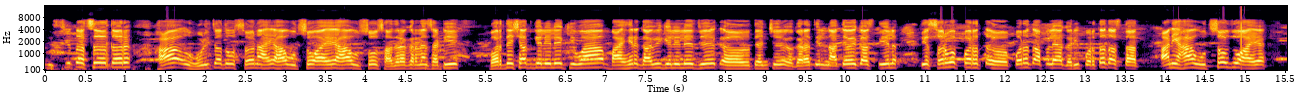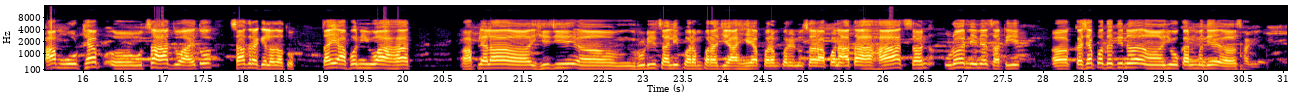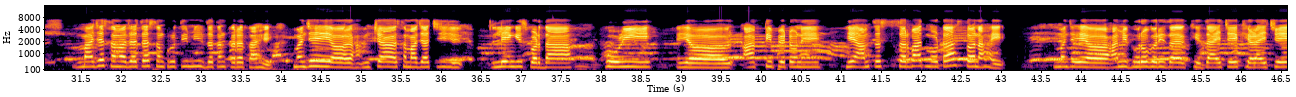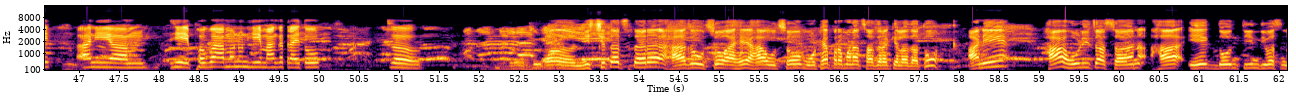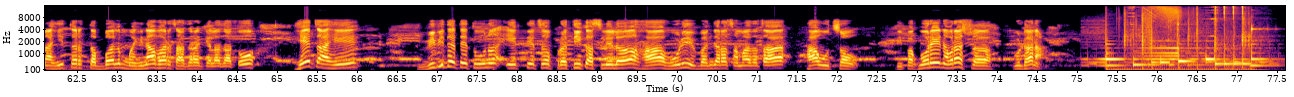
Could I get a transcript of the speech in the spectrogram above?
निश्चितच तर हा होळीचा जो सण आहे हा उत्सव आहे हा उत्सव साजरा करण्यासाठी परदेशात गेलेले किंवा बाहेर गावी गेलेले जे त्यांचे घरातील नातेवाईक असतील ते सर्व परत परत आपल्या घरी परतत असतात. आणि हा उत्सव जो आहे हा मोठ्या उत्साहात जो आहे तो साजरा केला जातो. ताई आपण युवा आहात. आपल्याला ही जी रूढी चाली परंपरा जी आहे या परंपरेनुसार आपण आता हा सण पुढं नेण्यासाठी कशा पद्धतीनं युवकांमध्ये अ, सांगलं माझ्या समाजाच्या संस्कृती मी जतन करत आहे. म्हणजे आमच्या समाजाची लेंगी स्पर्धा होळी आगटी पेटवणे हे आमचं सर्वात मोठा सण आहे. म्हणजे आम्ही घरोघरी जा जायचे खेळायचे आणि हे फगवा म्हणून हे मागत राहतो. निश्चितच तर हा जो उत्सव आहे हा उत्सव मोठ्या प्रमाणात साजरा केला जातो. आणि हा होळीचा सण हा एक दोन तीन दिवस नाही तर तब्बल महिनाभर साजरा केला जातो. हेच आहे विविधतेतून एकतेचं प्रतीक असलेलं हा होळी बंजारा समाजाचा हा उत्सव. दीपक मोरे नवराष्ट्र बुलढाणा.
